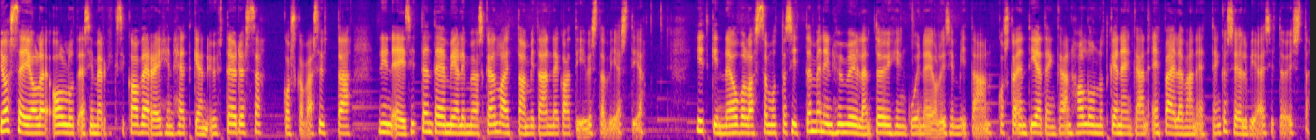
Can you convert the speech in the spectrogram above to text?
Jos ei ole ollut esimerkiksi kavereihin hetken yhteydessä, koska väsyttää, niin ei sitten tee mieli myöskään laittaa mitään negatiivista viestiä – Itkin neuvolassa, mutta sitten menin hymyillen töihin kuin ei olisi mitään, koska en tietenkään halunnut kenenkään epäilevän, ettenkö selviäisi töistä.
